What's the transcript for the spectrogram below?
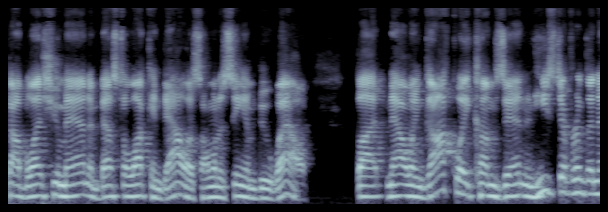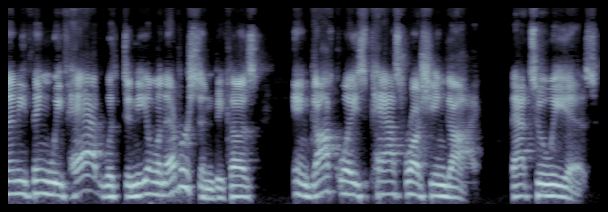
God bless you, man, and best of luck in Dallas. I want to see him do well. But now Ngakoue comes in, and he's different than anything we've had with Danielle and Everson because Ngakoue's pass rushing guy. That's who he is.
